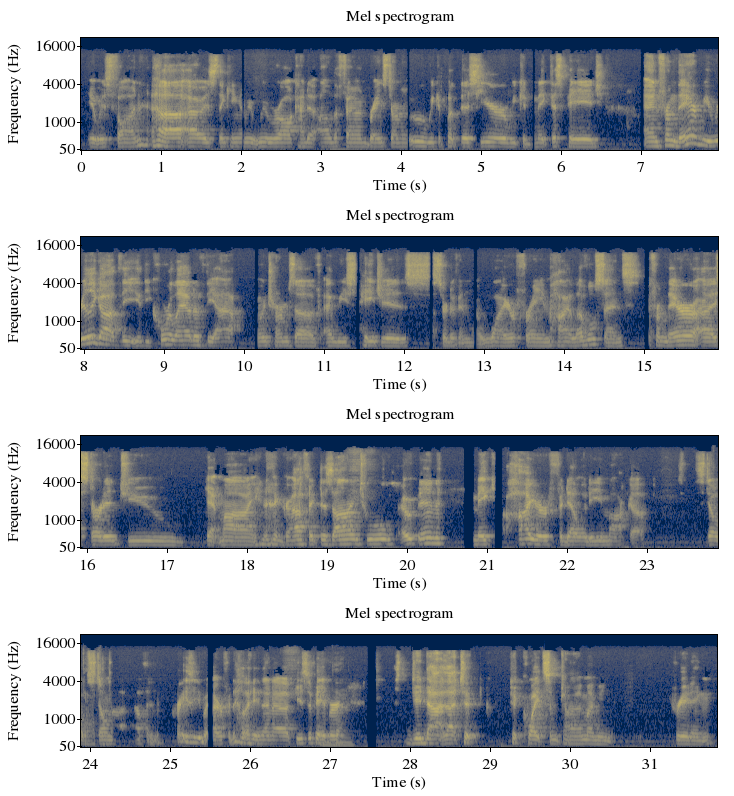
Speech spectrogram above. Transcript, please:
it was fun. Uh, I was thinking we, we were all kind of on the phone brainstorming, ooh, we could put this here, we could make this page. And from there, we really got the, the core layout of the app in terms of at least pages, sort of in a wireframe high level sense. From there, I started to get my graphic design tools open, make higher fidelity mock up. Still, still not nothing crazy, but higher fidelity than a piece of paper. Mm-hmm. Did that. That took took quite some time. I mean, creating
